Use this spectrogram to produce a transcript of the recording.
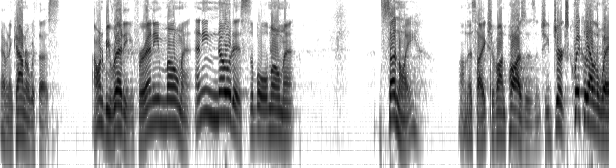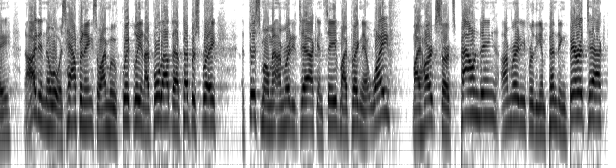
have an encounter with us. I want to be ready for any moment, any noticeable moment. Suddenly, on this hike, Siobhan pauses and she jerks quickly out of the way. And I didn't know what was happening, so I moved quickly and I pulled out that pepper spray. At this moment, I'm ready to attack and save my pregnant wife. My heart starts pounding. I'm ready for the impending bear attack.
